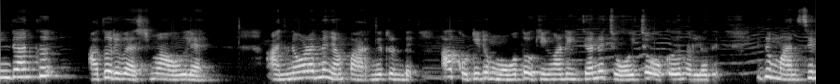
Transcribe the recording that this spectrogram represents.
ഇന്റാൻക്ക് അതൊരു വിഷമാവൂലേ അന്നോട് തന്നെ ഞാൻ പറഞ്ഞിട്ടുണ്ട്. ആ കുട്ടിയുടെ മുഖത്ത് നോക്കിങ്ങാണ്ട് ഇജന്നെ ചോദിച്ചു നോക്കുക എന്നുള്ളത്. ഇത് മനസ്സിൽ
